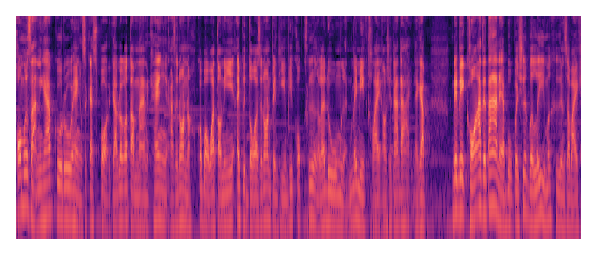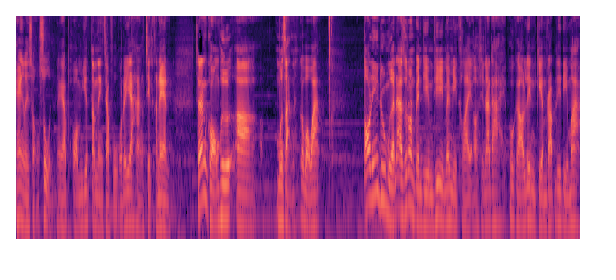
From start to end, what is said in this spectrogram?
ทอมเมอร์สันครับกูรูแห่งสกายสปอร์ตครับแล้วก็ตำนานแข้งอาร์เซนอลเนาะก็บอกว่าตอนนี้ไอ้ปืนโตอาร์เซนอลเป็นทีมที่ครบเครื่องและดูเหมือนไม่มีใครเอาชนะได้นะครับเด็กๆของอาร์เตต้าเนี่ยบุกไปเชือดเบอร์ลี่เมื่อคืนสบายแข้งเลย2-0นะครับพร้อมยึดตำแหน่งจ่าฝูงระยะห่าง 7 คะแนน ฉะนั้นของพืออ่าเมอร์สันก็บอกว่า ตอนนี้ดูเหมือนอาร์เซนอลเป็นทีมที่ไม่มีใครเอาชนะได้ พวกเขาเล่นเกมรับได้ดีมาก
